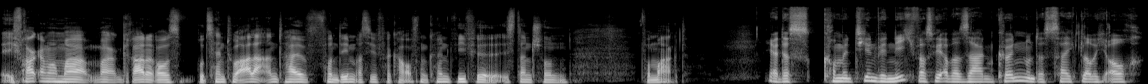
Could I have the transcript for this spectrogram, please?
Ich frage einfach mal, mal gerade raus, prozentualer Anteil von dem, was ihr verkaufen könnt, wie viel ist dann schon vom Markt? Ja, das kommentieren wir nicht. Was wir aber sagen können, und das zeigt, glaube ich, auch,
